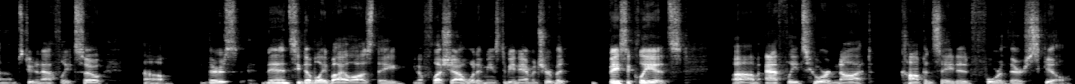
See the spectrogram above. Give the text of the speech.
um, student athletes." So. Um, there's the NCAA bylaws. They, you know, flesh out what it means to be an amateur, but basically, it's um, athletes who are not compensated for their skill.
